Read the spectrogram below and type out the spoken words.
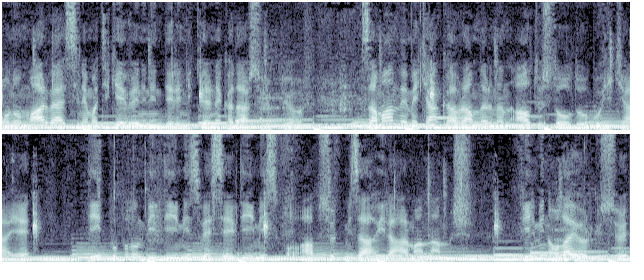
onu Marvel sinematik evreninin derinliklerine kadar sürüklüyor. Zaman ve mekan kavramlarının alt üst olduğu bu hikaye, Deadpool'un bildiğimiz ve sevdiğimiz o absürt mizahıyla harmanlanmış. Filmin olay örgüsü,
